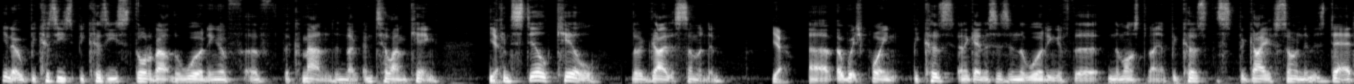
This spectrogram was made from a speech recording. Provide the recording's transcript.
you know, because he's because he's thought about the wording of, of the command and like, until I'm king, he Yeah. can still kill the guy that summoned him. Yeah Uh, at which point, because and again, this is in the wording of the in the monster manual, because this, the guy who summoned him is dead,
